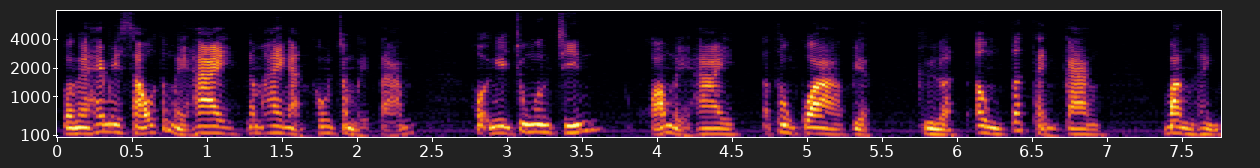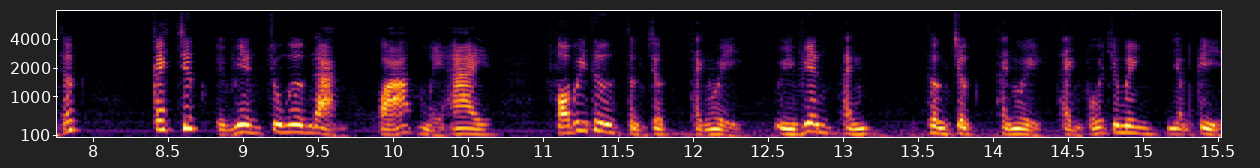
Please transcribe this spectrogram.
Vào ngày 26 tháng 12 năm 2018, Hội nghị Trung ương 9 khóa 12 đã thông qua việc kỷ luật ông Tất Thành Cang bằng hình thức cách chức Ủy viên Trung ương Đảng khóa 12, Phó Bí thư Thường trực Thành ủy, Ủy viên Thành Thường trực Thành ủy Thành phố Hồ Chí Minh nhiệm kỳ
